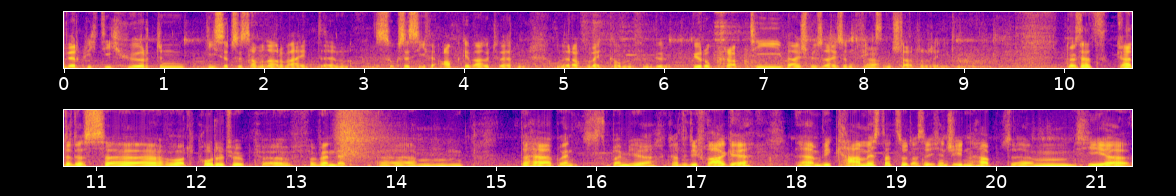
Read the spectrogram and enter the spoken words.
wirklich die Hürden dieser Zusammenarbeit ähm, sukzessive abgebaut werden und wir auch wegkommen von Bü Bürokratie beispielsweise und fixen ja. Startregeln. Du hast jetzt gerade das äh, Wort Prototyp äh, verwendet. Ähm, daher brennt bei mir gerade die Frage, ähm, wie kam es dazu, dass ihr euch entschieden habt, ähm, hier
